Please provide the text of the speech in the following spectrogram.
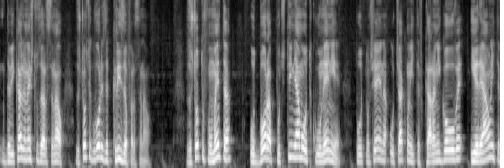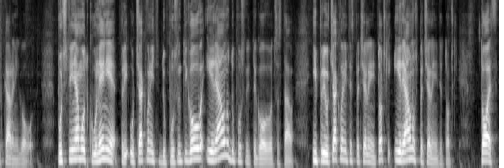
да ви кажа нещо за Арсенал. Защо се говори за криза в Арсенал? Защото в момента отбора почти няма отклонение по отношение на очакваните вкарани голове и реалните вкарани голове. Почти няма отклонение при очакваните допуснати голове и реално допуснатите голове от състава. И при очакваните спечелени точки и реално спечелените точки. Тоест,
